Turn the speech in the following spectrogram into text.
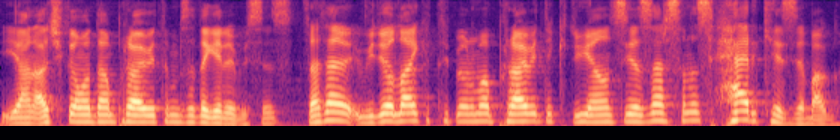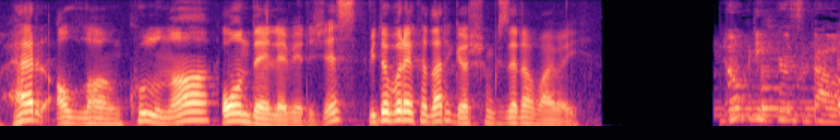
Yani açıklamadan private'ımıza da gelebilirsiniz. Zaten video like atıp yoruma private'deki dünyanızı yazarsanız herkese bak her Allah'ın kuluna 10 TL vereceğiz. Video buraya kadar görüşmek üzere bay bay. Nobody cares about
